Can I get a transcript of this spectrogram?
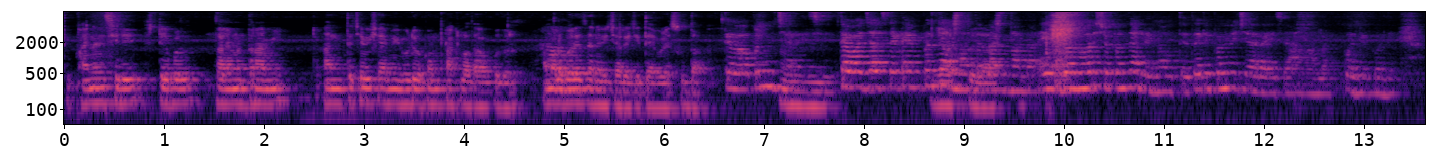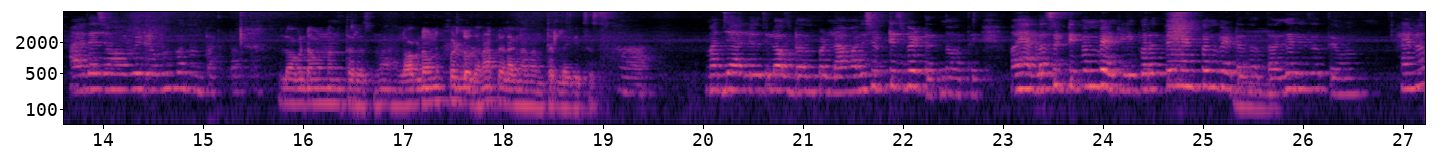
ते फायनान्शियली स्टेबल झाल्यानंतर आम्ही आणि त्याच्याविषयी आम्ही व्हिडिओ पण टाकला होता अगोदर. आम्हाला बरेच जण विचारायचे त्यावेळेस सुद्धा. तेव्हा पण विचारायचे. तेव्हा जास्त टाइम पण झाला जास्त. लग्नाला. एक दोन वर्ष पण झाले नव्हते तरी पण विचारायचे आम्हाला कोणी कोणी. आणि त्याच्यामुळे व्हिडिओ पण बनवून टाकला होता लॉकडाऊन नंतरच ना. लॉकडाऊनच पडलं होतं ना आपल्या लग्नानंतर लगेचच. हा. मजा आली होती लॉकडाऊन पडला. आम्हाला सुट्टीच भेटत नव्हते. मग ह्यांना सुट्टी पण भेटली परत पेमेंट पण भेटत होता. घरीच होते मग. है ना?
